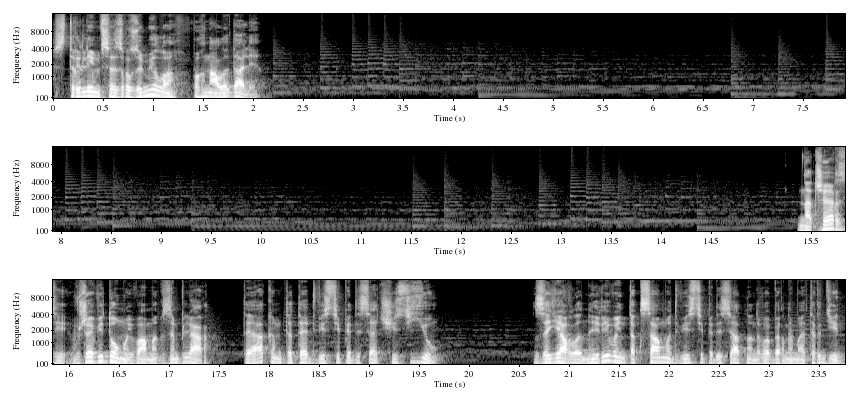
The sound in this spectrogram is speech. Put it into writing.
стрілім все зрозуміло, погнали далі. На черзі вже відомий вам екземпляр TEAC mtt 256 u Заявлений рівень так само 250 на метр Дін.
